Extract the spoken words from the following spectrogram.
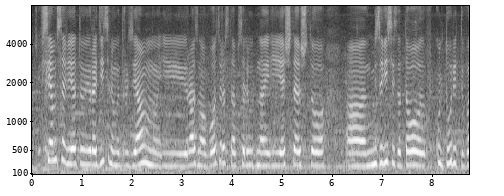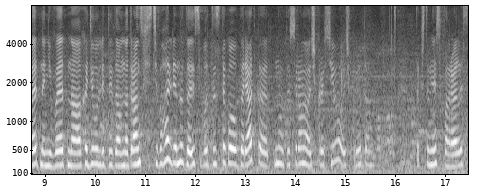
приходить? Всем советую, и родителям, и друзьям, и разного возраста абсолютно. И я считаю, что э, не зависит от того, в культуре ты в этно, не в этно, ходил ли ты там на трансфестивале, ну, то есть вот из такого порядка, ну, то все равно очень красиво, очень круто. Так что мне все понравилось.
